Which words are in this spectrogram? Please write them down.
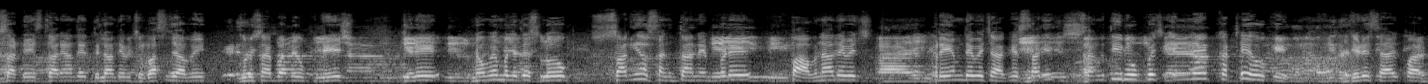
ਸਾਡੇ ਸਾਰਿਆਂ ਦੇ ਦਿਲਾਂ ਦੇ ਵਿੱਚ ਵਸ ਜਾਵੇ। ਗੁਰੂ ਸਾਹਿਬਾਂ ਦੇ ਉਪਦੇਸ਼ ਜਿਹੜੇ ਨੌਵੇਂ ਮੱਲੇ ਦੇ ਸ਼ਲੋਕ ਸਾਰੀਆਂ ਸੰਗਤਾਂ ਨੇ ਬੜੇ ਭਾਵਨਾ ਦੇ ਵਿੱਚ ਪ੍ਰੇਮ ਦੇ ਵਿੱਚ ਆ ਕੇ ਸਾਰੀ ਸੰਗਤੀ ਰੂਪ ਵਿੱਚ ਇੰਨੇ ਇਕੱਠੇ ਹੋ ਕੇ ਜਿਹੜੇ ਸਹਿਜ ਪਾਠ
